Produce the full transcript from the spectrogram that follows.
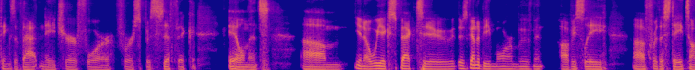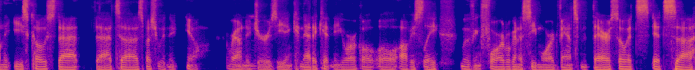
things of that nature for for specific ailments um, you know, we expect to, there's going to be more movement, obviously, uh, for the states on the East Coast that, that uh, especially with, New, you know, around New mm-hmm. Jersey and Connecticut, New York, will, will obviously moving forward. We're going to see more advancement there. So it's, it's, uh,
